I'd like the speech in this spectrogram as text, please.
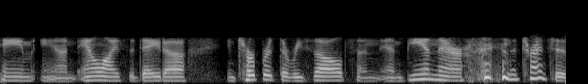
team and analyze the data, interpret the results, and and be in there in the trenches.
